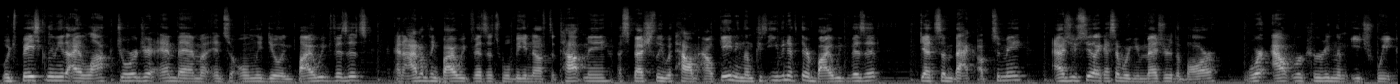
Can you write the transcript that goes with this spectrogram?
which basically means I lock Georgia and Bama into only doing bye week visits. And I don't think bye week visits will be enough to top me, especially with how I'm outgaining them. Because even if their bye week visit gets them back up to me, as you see, like I said, where you measure the bar, we're out recruiting them each week.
